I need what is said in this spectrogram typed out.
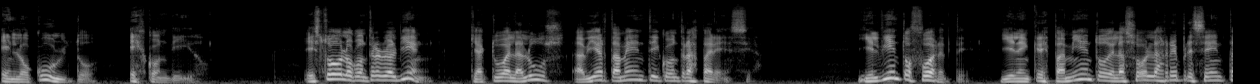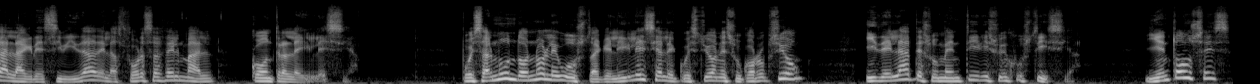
en lo oculto, escondido. Es todo lo contrario al bien, que actúa la luz, abiertamente y con transparencia. Y el viento fuerte y el encrespamiento de las olas representa la agresividad de las fuerzas del mal contra la Iglesia. Pues al mundo no le gusta que la Iglesia le cuestione su corrupción y delate su mentira y su injusticia. Y entonces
